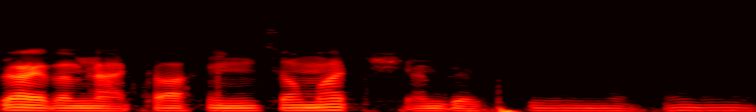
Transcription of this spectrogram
Sorry if I'm not talking so much. I'm just doing my training.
